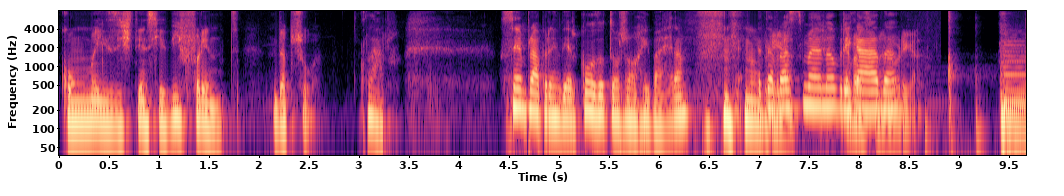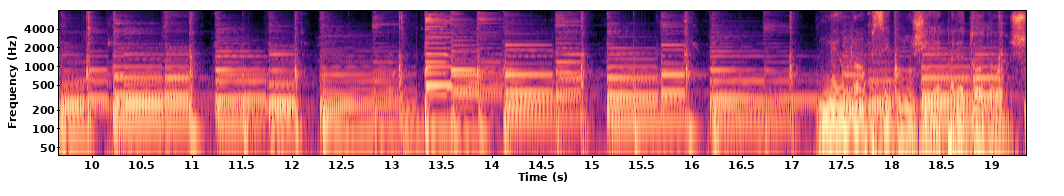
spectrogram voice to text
com uma existência diferente da pessoa. Claro. Sempre a aprender com o Dr. João Ribeira. Até para a semana. Obrigada. Semana, obrigado. Neuropsicologia para Todos.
